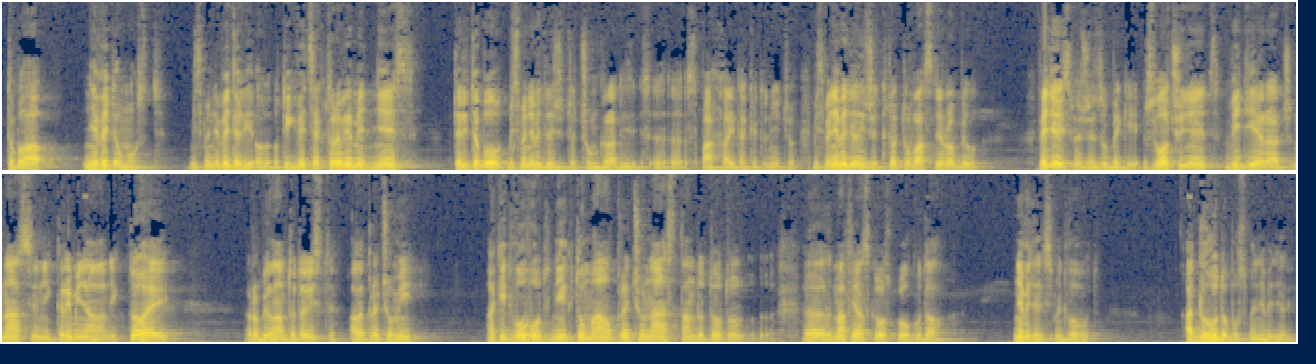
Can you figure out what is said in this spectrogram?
to bola nevedomosť. My sme nevedeli o, o tých veciach, ktoré vieme dnes. Vtedy to bolo, my sme nevedeli, že to čonkrady e, e, spáchali takéto niečo. My sme nevedeli, že kto to vlastne robil. Vedeli sme, že Zubek je zločinec, vydierač, násilník, kriminálnik. To hej, robil nám toto isté. Ale prečo my? Aký dôvod niekto mal, prečo nás tam do tohoto e, mafiánskeho spolku dal? Nevedeli sme dôvod. A dlhodobo sme nevedeli.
